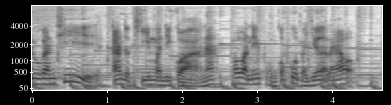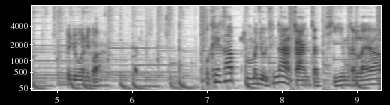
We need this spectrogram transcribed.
ดูกันที่การจัดทีมกันดีกว่านะ เพราะวันนี้ผมก็พูดมาเยอะแล้ว ไปดูกันดีกว่า โอเคครับ มาอยู่ที่หน้าการจัดทีมกันแล้ว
